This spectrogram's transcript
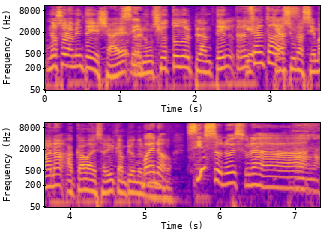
no solamente ella, ¿eh? Sí. renunció todo el plantel que, hace una semana acaba de salir campeón del Bueno, mundo. si eso no es una. No, no.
